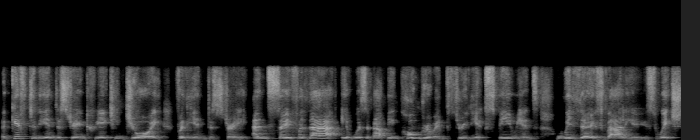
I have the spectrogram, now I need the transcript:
a gift to the industry and creating joy for the industry. And so for that, it was about being congruent through the experience with those values, which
